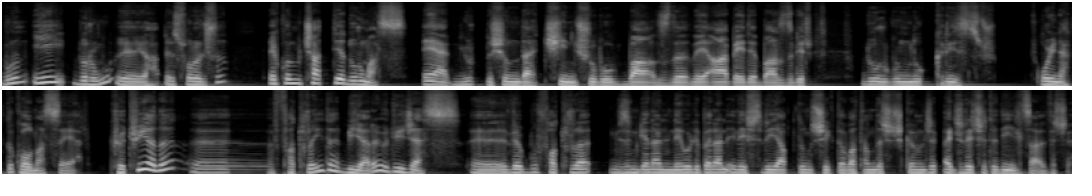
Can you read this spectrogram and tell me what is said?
Bunun iyi durumu e, e sonucu ekonomi çat diye durmaz. Eğer yurt dışında Çin, şu bu bazlı ve ABD bazlı bir durgunluk, kriz, oynaklık olmazsa eğer. Kötü yanı e, faturayı da bir ara ödeyeceğiz. E, ve bu fatura bizim genel neoliberal eleştiri yaptığımız şekilde vatandaşa çıkarılacak acı reçete değil sadece.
